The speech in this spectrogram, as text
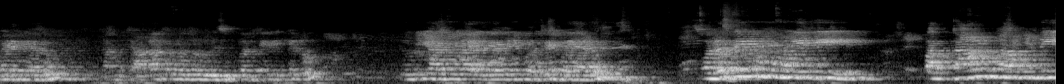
మేడం గారు నాకు చాలా రోజులు సుపరిచరికలు దునియా కూడా ఇరవై పరిచయం అయ్యారు. స్వరస్నేహం అనేది పద్నాలుగు మంది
